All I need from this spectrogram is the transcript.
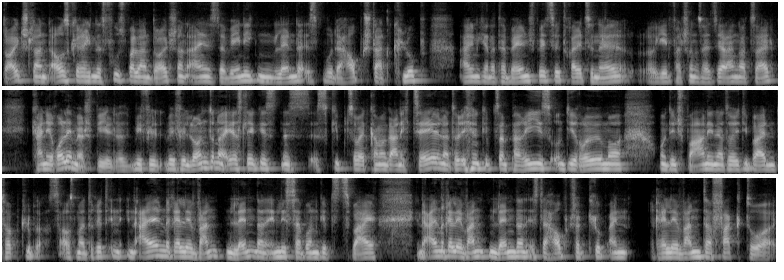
Deutschland, ausgerechnet das Fußballland Deutschland, eines der wenigen Länder ist, wo der Hauptstadtclub eigentlich an der Tabellenspitze traditionell, jedenfalls schon seit sehr langer Zeit, keine Rolle mehr spielt. Wie viel, wie viel Londoner Erstligisten es, es gibt, soweit kann man gar nicht zählen. Natürlich gibt es dann Paris und die Römer und in Spanien natürlich die beiden Topclubs aus Madrid. In, in allen relevanten Ländern, in Lissabon gibt es zwei, in allen relevanten Ländern ist der Hauptstadtclub ein relevanter Faktor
